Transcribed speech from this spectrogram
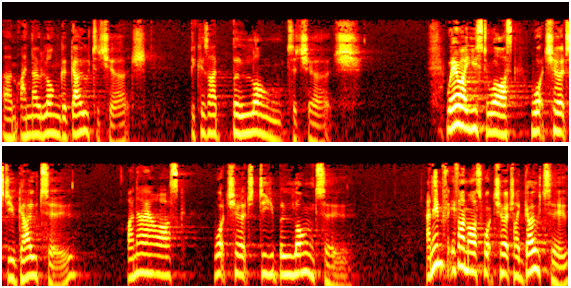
Um, I no longer go to church because I belong to church. Where I used to ask, What church do you go to? I now ask, What church do you belong to? And if, if I'm asked what church I go to,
